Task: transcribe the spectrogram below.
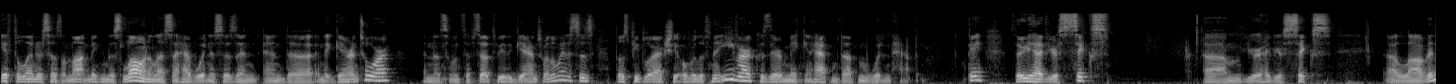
if the lender says, I'm not making this loan unless I have witnesses and, and, uh, and a guarantor, and then someone steps out to be the guarantor and the witnesses, those people are actually overlifting the Iver because they're making it happen without them, it wouldn't happen. Okay, so there you have your six, um, you have your six uh, lavin,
